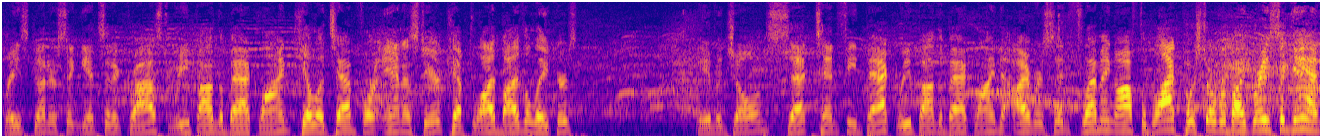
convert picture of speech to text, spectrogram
Grace Gunderson gets it across. Reap on the back line. Kill attempt for Anna Steer, kept alive by the Lakers. Ava Jones set 10 feet back. Reap on the back line to Iverson. Fleming off the block, pushed over by Grace again.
